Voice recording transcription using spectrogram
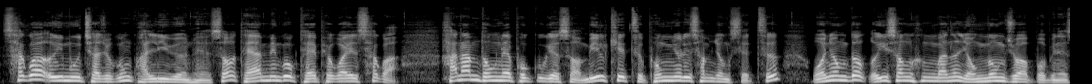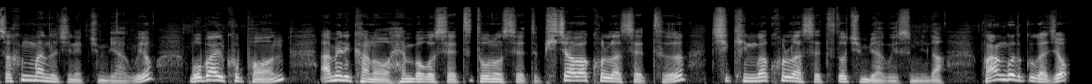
사과 의무자조금 관리위원회에서 대한민국 대표과일 사과, 하남 동네 복국에서 밀키트 복요리 3종 세트, 원형덕 의성 흑마늘 영농조합법인에서 흑마늘 진액 준비하고요. 모바일 쿠폰, 아메리카노 햄버거 세트, 도넛 세트, 피자와 콜라 세트, 치킨과 콜라 세트도 준비하고 있습니다. 광고 듣고 가죠.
